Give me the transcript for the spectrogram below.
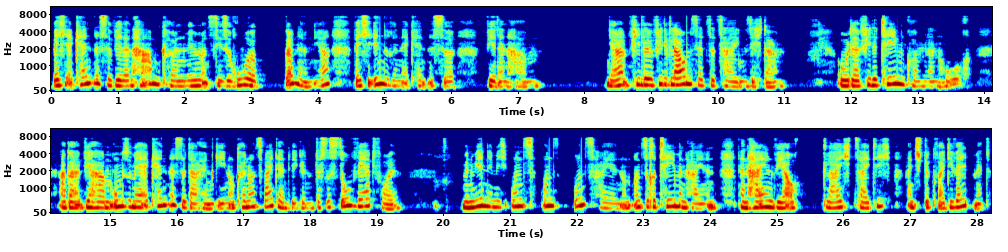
welche Erkenntnisse wir dann haben können, wenn wir uns diese Ruhe gönnen, ja, welche inneren Erkenntnisse wir dann haben. Ja, viele, viele Glaubenssätze zeigen sich da. Oder viele Themen kommen dann hoch. Aber wir haben umso mehr Erkenntnisse dahingehend und können uns weiterentwickeln. Das ist so wertvoll. Wenn wir nämlich uns, uns, uns heilen und unsere Themen heilen, dann heilen wir auch gleichzeitig ein Stück weit die Welt mit.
